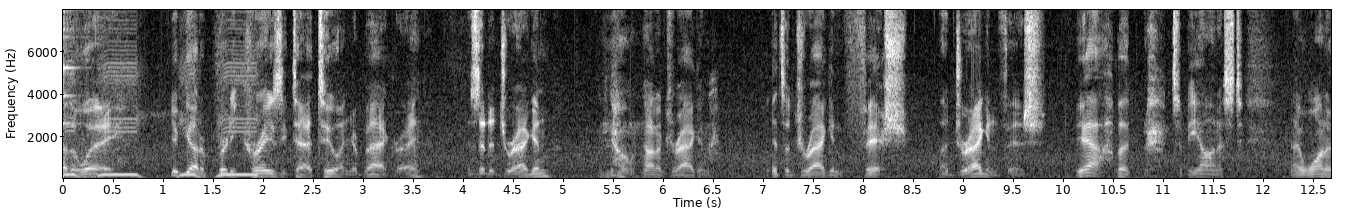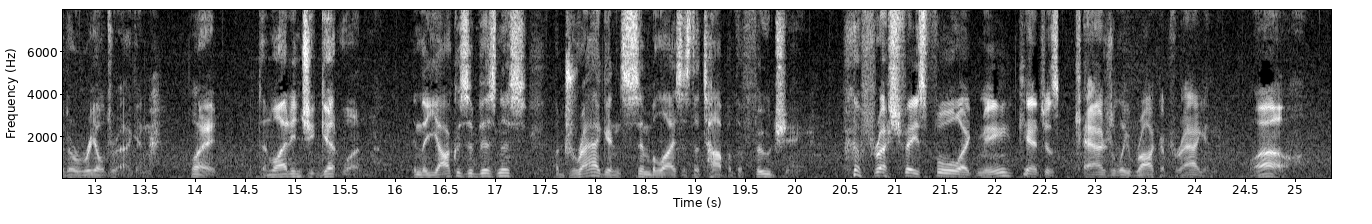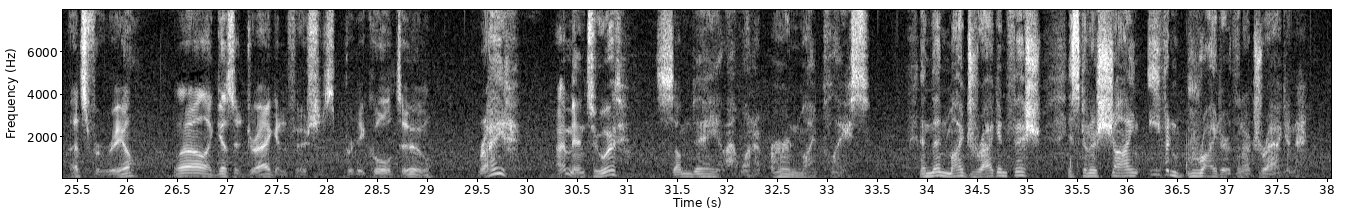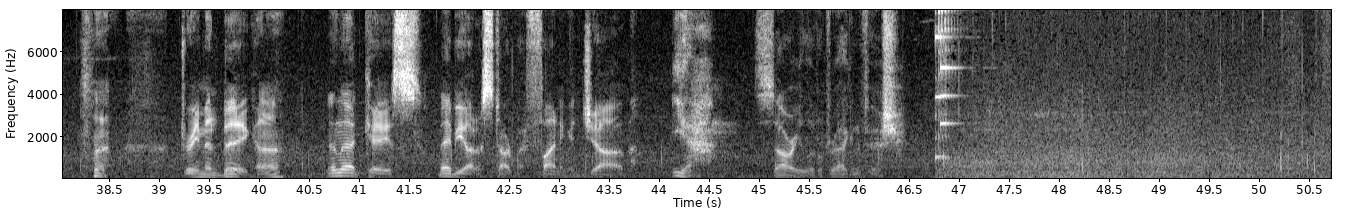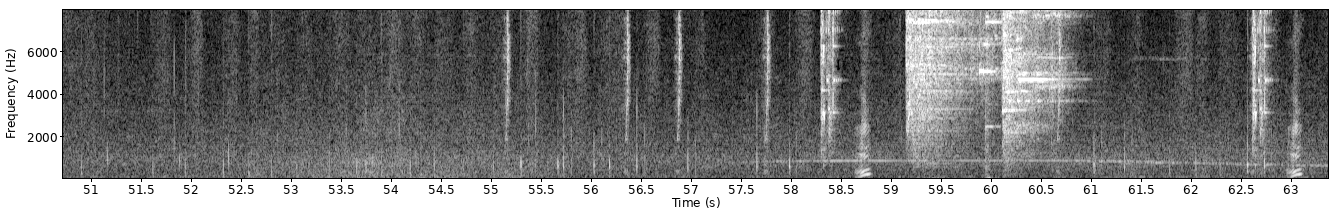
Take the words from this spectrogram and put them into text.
By the way, you've got a pretty crazy tattoo on your back, right? Is it a dragon? No, not a dragon. It's a dragon fish. A dragonfish? Yeah, but to be honest, I wanted a real dragon. Wait, then why didn't you get one? In the Yakuza business, a dragon symbolizes the top of the food chain. A fresh-faced fool like me can't just casually rock a dragon. Wow, that's for real? Well, I guess a dragonfish is pretty cool too. Right? I'm into it. Someday I want to earn my place. And then my dragonfish is gonna shine even brighter than a dragon. Dreaming big, huh? In that case, maybe you ought to start by finding a job. Yeah. Sorry, little dragonfish. Hmm?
